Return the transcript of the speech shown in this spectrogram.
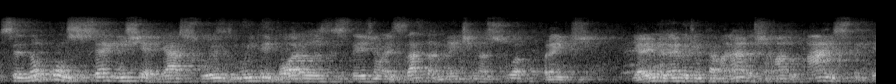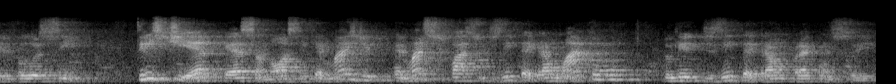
você não consegue enxergar as coisas, muito embora elas estejam exatamente na sua frente. E aí eu me lembro de um camarada chamado Einstein, que ele falou assim: Triste época é essa nossa, em que é mais, de, é mais fácil desintegrar um átomo do que desintegrar um preconceito.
